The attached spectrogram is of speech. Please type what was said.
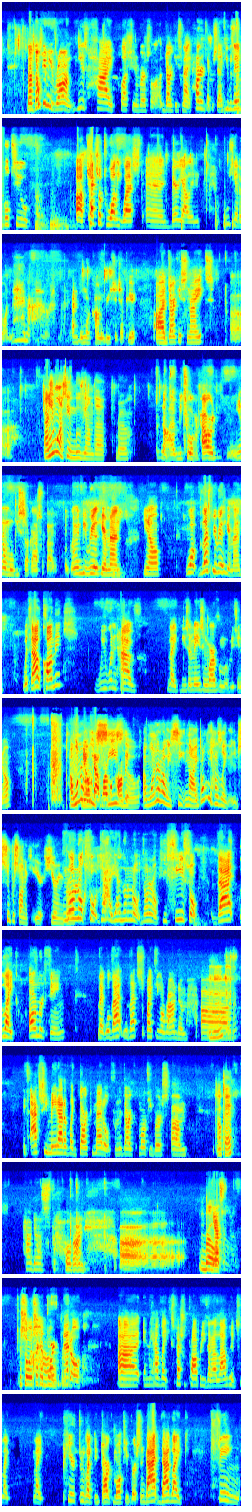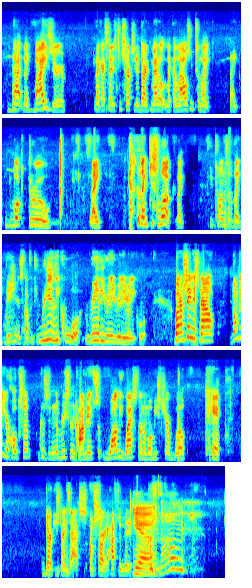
Now don't get me wrong, he is high plus universal darkest knight, hundred ten percent. He was able to uh catch up to Wally West and Barry Allen. Who's the other one? Man, I gotta do more comic research up here. Uh Darkest Knight. Uh i just want to see a movie on that bro no, that would be too overpowered. You know, movies suck ass with that. Like, let me be real here, man. You know, well, let's be real here, man. Without comics, we wouldn't have like these amazing Marvel movies. You know, i wonder You know, how he Marvel sees comics- though i wonder how he sees nah he probably has like supersonic ear hearing no, bro no, no. So yeah, yeah, no, no, no, no, no, no. He sees so that like armor thing, like well that well that spike thing around him. Uh, it's actually made out of like dark metal from the dark multiverse. Um, okay how does hold on? Uh. bro Yes. So it's like a dark bro? metal, uh, and they have like special properties that allow him to like like peer through like the dark multiverse, and that that like thing that like visor, like I said, is constructed of dark metal, like allows him to like like look through, like like just look like through tones of like vision and stuff. It's really cool, really, really, really, really cool. But I'm saying this now. Don't get your hopes up because in the recently comments, Wally West on the Mobius chair will kick Darkest Knight's ass. I'm sorry, I have to admit it. yeah um,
